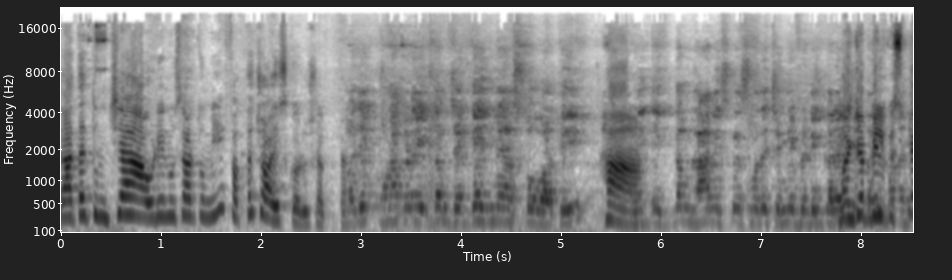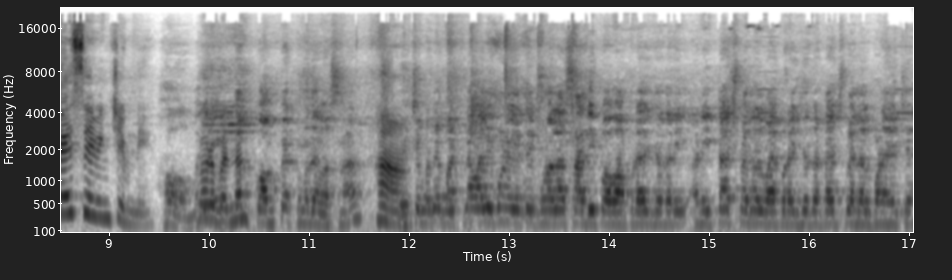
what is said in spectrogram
तर आता तुमच्या आवडीनुसार तुम्ही फक्त चॉईस करू शकता म्हणजे कोणाकडे एकदम जग्गेज नाही असतो वरती हा. आणि एकदम लहान स्पेस मध्ये चिमणी फिटिंग करायची म्हणजे तरी बिलकुल पण हे- स्पेस सेव्हिंग चिमणी हो बरोबर बरोबर ना? कॉम्पॅक्टमध्ये बसणार हा. याच्यामध्ये बटनावाली पण येते कोणाला साधी प- वापरायची तरी आणि टच पॅनल वापरायचे तर टच पॅनल पण यायचे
